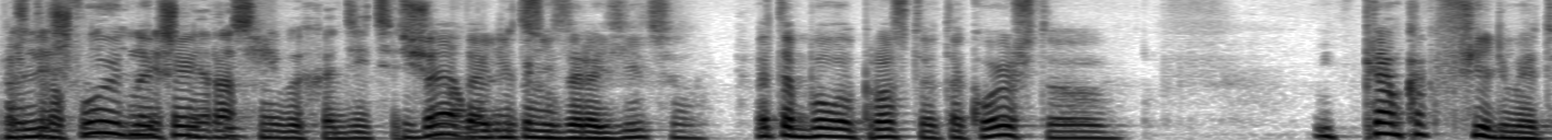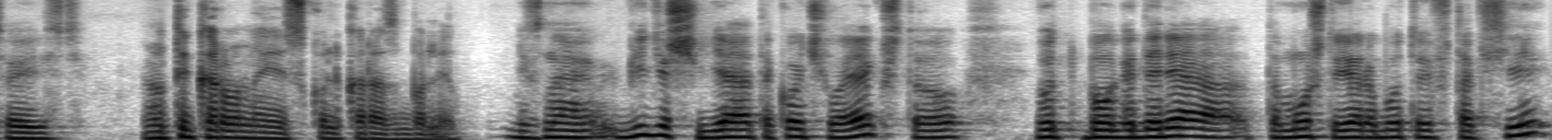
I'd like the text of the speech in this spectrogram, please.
Ну, лишний- оштрафуют на лишний 5 раз не выходить еще Да, на да, улицу. либо не заразиться. Это было просто такое, что прям как в фильме, то есть. Ну ты короной сколько раз болел? Не знаю, видишь, я такой человек, что вот благодаря тому, что я работаю в такси,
